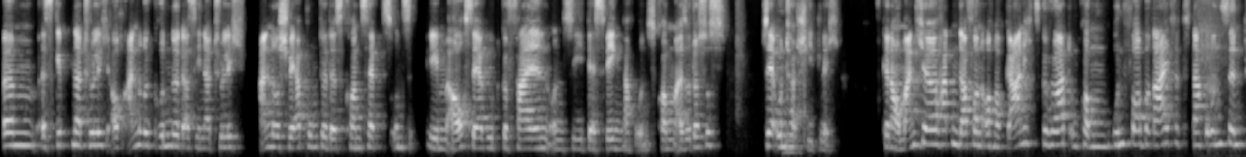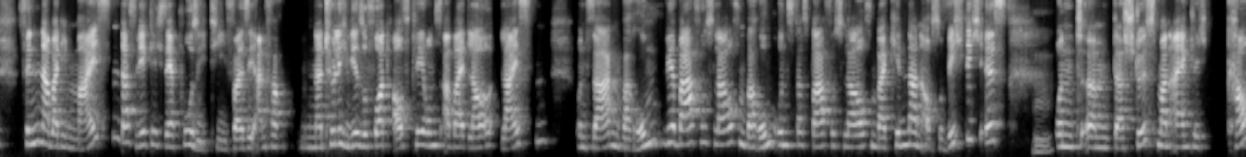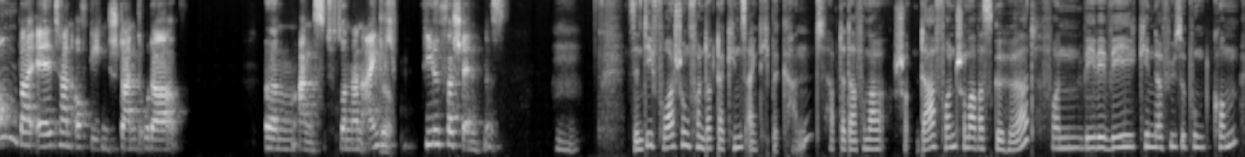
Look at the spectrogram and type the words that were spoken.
Ähm, es gibt natürlich auch andere Gründe, dass sie natürlich andere Schwerpunkte des Konzepts uns eben auch sehr gut gefallen und sie deswegen nach uns kommen. Also das ist sehr mhm. unterschiedlich. Genau, manche hatten davon auch noch gar nichts gehört und kommen unvorbereitet nach uns hin, finden aber die meisten das wirklich sehr positiv, weil sie einfach natürlich wir sofort Aufklärungsarbeit leisten und sagen, warum wir barfuß laufen, warum uns das Barfußlaufen bei Kindern auch so wichtig ist. Mhm. Und ähm, da stößt man eigentlich kaum bei Eltern auf Gegenstand oder ähm, Angst, sondern eigentlich ja. viel Verständnis. Mhm. Sind die Forschungen von Dr. Kinz eigentlich bekannt? Habt ihr davon, mal, davon schon mal was gehört? Von www.kinderfüße.com?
